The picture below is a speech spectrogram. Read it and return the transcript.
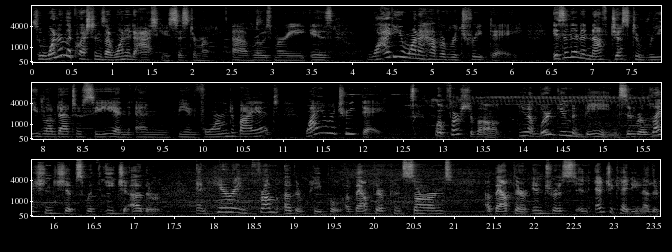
So, one of the questions I wanted to ask you, Sister uh, Rosemary, is why do you want to have a retreat day? Isn't it enough just to read Laudato Si and, and be informed by it? Why a retreat day? Well, first of all, you know, we're human beings in relationships with each other and hearing from other people about their concerns, about their interests, in educating other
